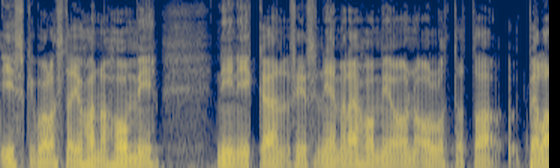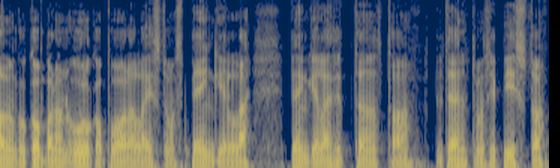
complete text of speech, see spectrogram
iski puolesta Johanna Homi. Niin ikään, siis Niemelä Homi on ollut tota, pelaavan kokoonpanon ulkopuolella istumassa penkillä. Penkillä sitten tota, tehnyt tämmöisiä pisto,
